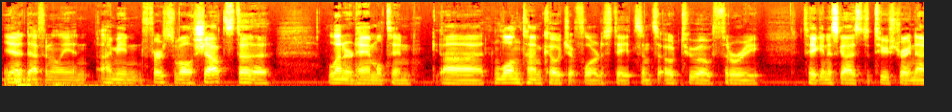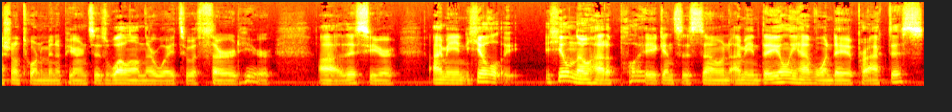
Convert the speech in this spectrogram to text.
Yeah, definitely. And I mean, first of all, shouts to Leonard Hamilton, uh, longtime coach at Florida State since 0203, taking his guys to two straight national tournament appearances, well on their way to a third here uh, this year. I mean, he'll he'll know how to play against this zone. I mean, they only have one day of practice.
